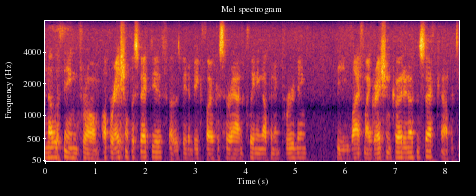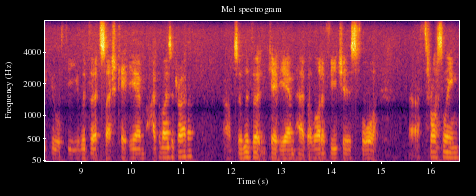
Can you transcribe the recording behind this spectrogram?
Another thing from operational perspective, uh, there's been a big focus around cleaning up and improving the live migration code in OpenStack, uh, particularly with the libvirt slash KVM hypervisor driver. Um, so libvirt and KVM have a lot of features for uh, throttling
